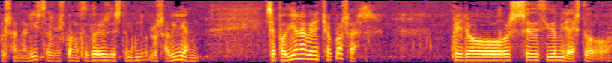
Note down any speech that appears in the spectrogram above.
Los analistas, los conocedores de este mundo lo sabían. Se podían haber hecho cosas, pero se decidió, mira, esto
